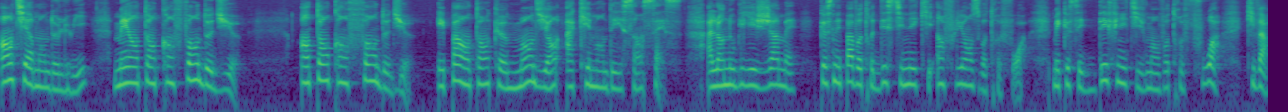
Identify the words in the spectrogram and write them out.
entièrement de lui, mais en tant qu'enfant de Dieu. En tant qu'enfant de Dieu, et pas en tant que mendiant à quémander sans cesse. Alors n'oubliez jamais que ce n'est pas votre destinée qui influence votre foi, mais que c'est définitivement votre foi qui va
